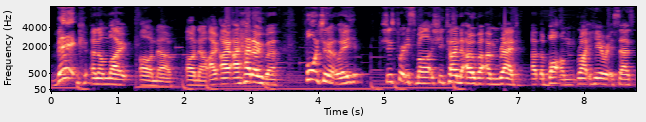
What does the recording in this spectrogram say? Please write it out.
Vic, and I'm like, oh no, oh no. I, I I head over. Fortunately, she's pretty smart. She turned it over and read at the bottom right here. It says.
